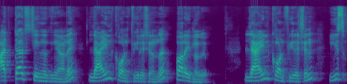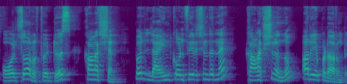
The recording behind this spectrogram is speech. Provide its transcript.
അറ്റാച്ച് ചെയ്യുന്നതിനെയാണ് ലൈൻ കോൺഫിഗറേഷൻ എന്ന് പറയുന്നത്. Line configuration is also referred to as connection ഇപ്പോൾ ലൈൻ കോൺഫിഗറേഷൻ തന്നെ കണക്ഷൻ എന്നും അറിയപ്പെടാറുണ്ട്.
